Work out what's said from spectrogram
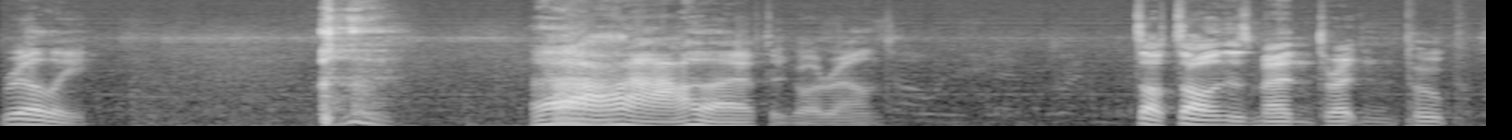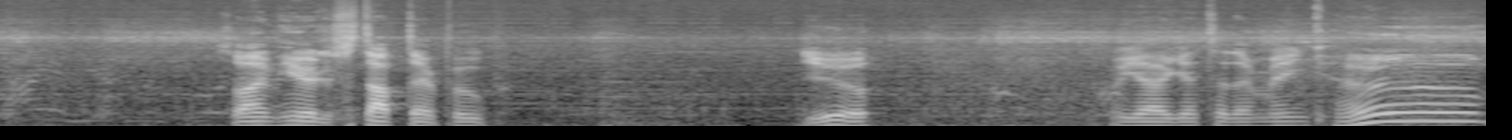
Really? ah, I have to go around. Cao Cao and his men threaten poop. So I'm here to stop their poop. Yeah. We gotta get to their main camp.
